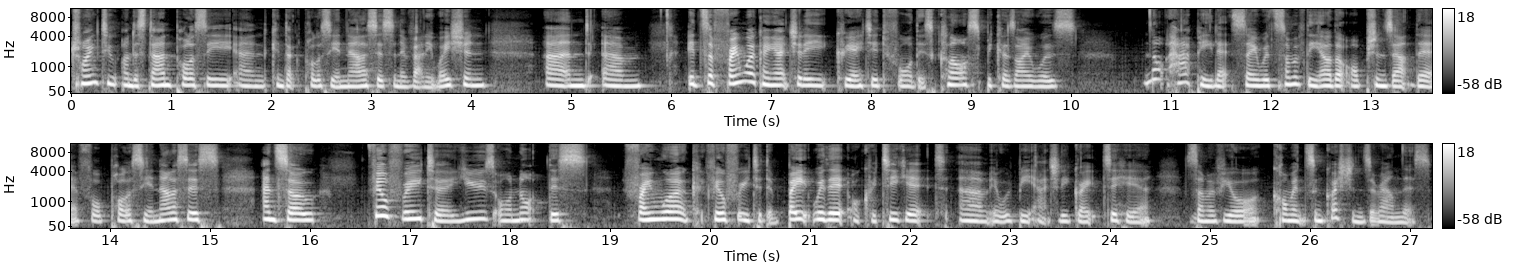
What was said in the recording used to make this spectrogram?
trying to understand policy and conduct policy analysis and evaluation. And um, it's a framework I actually created for this class because I was not happy, let's say, with some of the other options out there for policy analysis. And so feel free to use or not this framework. Feel free to debate with it or critique it. Um, it would be actually great to hear some of your comments and questions around this.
